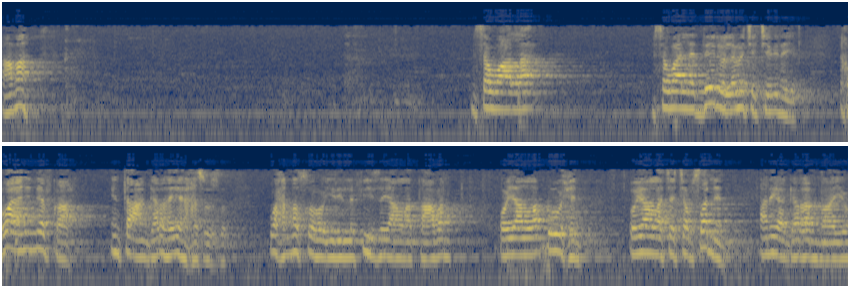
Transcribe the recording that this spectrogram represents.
ama? Mise waa la mise waa la daynoo lama jejebinayo ikhwaan ani neefka ah inta aan garanaya xasuusto. Wax nasahoo yihi lafihiisa yaan la taaban oo yaan la dhuuxin oo yaan la jajabsanin aniga garan maayo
